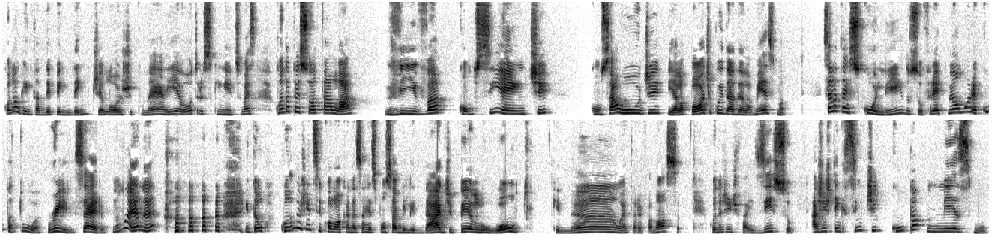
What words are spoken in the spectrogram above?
Quando alguém está dependente, é lógico, né? Aí é outros 500. Mas quando a pessoa está lá, viva, consciente, com saúde, e ela pode cuidar dela mesma, se ela está escolhendo sofrer, meu amor, é culpa tua? Really? Sério? Não é, né? então, quando a gente se coloca nessa responsabilidade pelo outro, que não é tarefa nossa, quando a gente faz isso, a gente tem que sentir culpa mesmo,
